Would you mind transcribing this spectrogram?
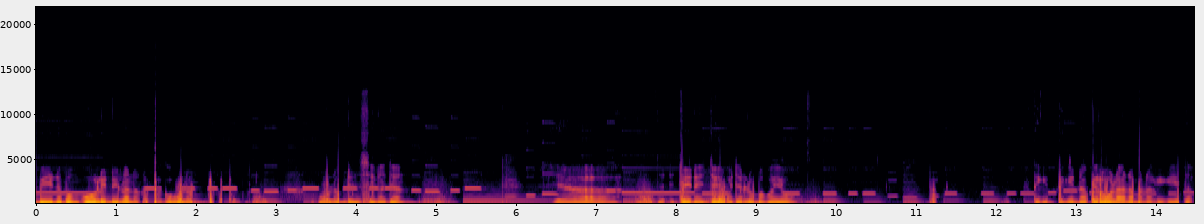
Marami namang huli nila nakapag-ulam, nakapag-ulam din sila dyan. Kaya, enjoy na enjoy ko dyan lumangoy oh. Tingin-tingin na pero wala naman nakikita.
